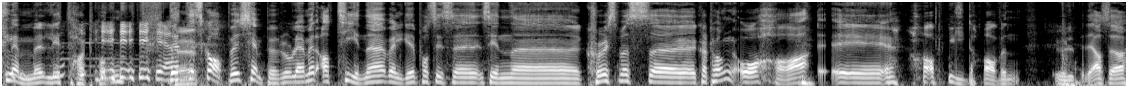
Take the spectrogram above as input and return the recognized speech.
klemmer litt hardt på den. Ja. Dette skaper kjempeproblemer at Tine velger på sin, sin uh, Christmas-kartong å ha, uh, ha bilde av en ulv. Altså,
